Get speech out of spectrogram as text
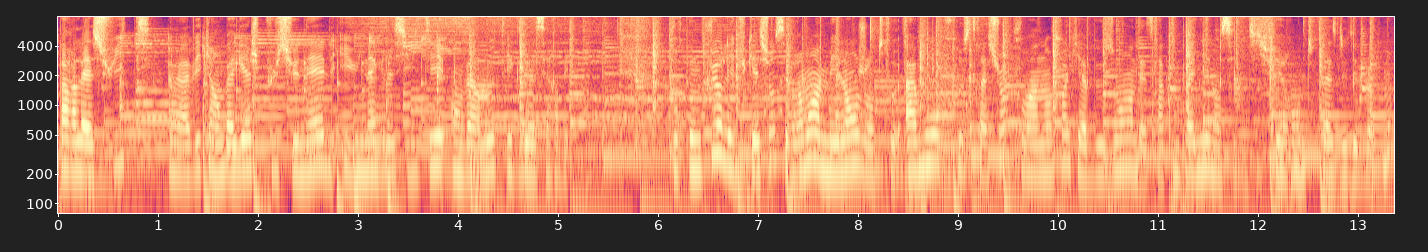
par la suite avec un bagage pulsionnel et une agressivité envers l'autre exacerbée. Pour conclure, l'éducation, c'est vraiment un mélange entre amour, frustration pour un enfant qui a besoin d'être accompagné dans ses différentes phases de développement.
